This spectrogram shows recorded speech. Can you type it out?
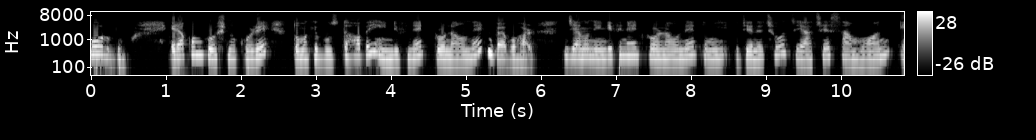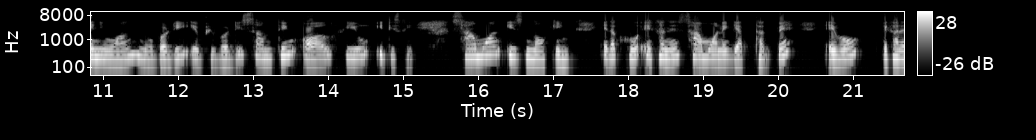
করব? এরকম প্রশ্ন করে তোমাকে বুঝতে হবে ইনডিফিনাইট প্রোনাউনের ব্যবহার। যেমন ইনডিফিনাইট প্রোনাউনে তুমি জেনেছো যে আছে someone anyone nobody everybody something all few etc someone is knocking a দেখো, এখানে সামওয়ানে গ্যাপ থাকবে এবং এখানে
